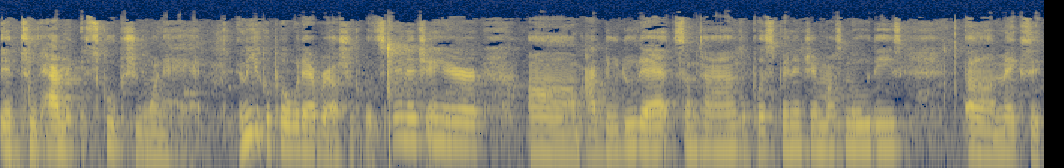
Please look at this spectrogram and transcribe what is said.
into how many scoops you want to add. And then you can put whatever else. You can put spinach in here. Um, I do do that sometimes. I put spinach in my smoothies. Uh, makes it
